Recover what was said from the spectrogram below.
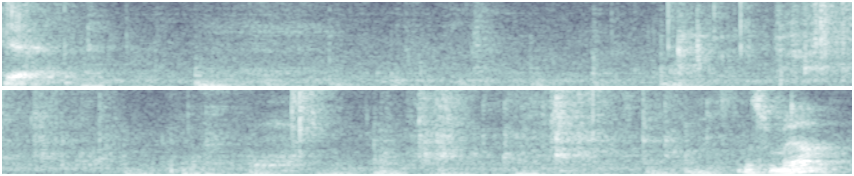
Yeah. This one out?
